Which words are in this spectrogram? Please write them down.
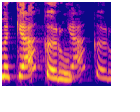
मैं क्या करूँ? क्या करूँ?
